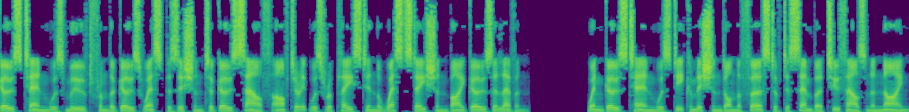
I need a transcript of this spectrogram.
GOES 10 was moved from the GOES West position to GOES South after it was replaced in the West station by GOES 11. When GOES 10 was decommissioned on 1 December 2009,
